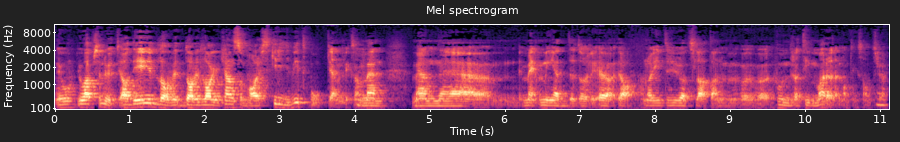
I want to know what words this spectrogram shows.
jo, jo, absolut. Ja, det är ju David, David Lagercrantz som har skrivit boken. Liksom. Men, men eh, med, med ja, han har intervjuat Zlatan eh, 100 timmar eller någonting sånt tror jag.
